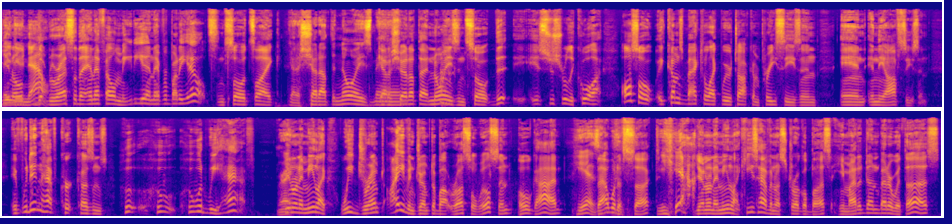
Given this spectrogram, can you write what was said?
You They know the rest of the NFL media and everybody else, and so it's like You Got to shut out the noise, man. Got to shut out that noise, and so th- it's just really cool. I, also, it comes back to like we were talking preseason and in the off season. If we didn't have Kirk Cousins, who who who would we have? Right. You know what I mean? Like we dreamt. I even dreamt about Russell Wilson. Oh God, He has- that would have sucked. Yeah. you know what I mean? Like he's having a struggle bus. He might have done better with us,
